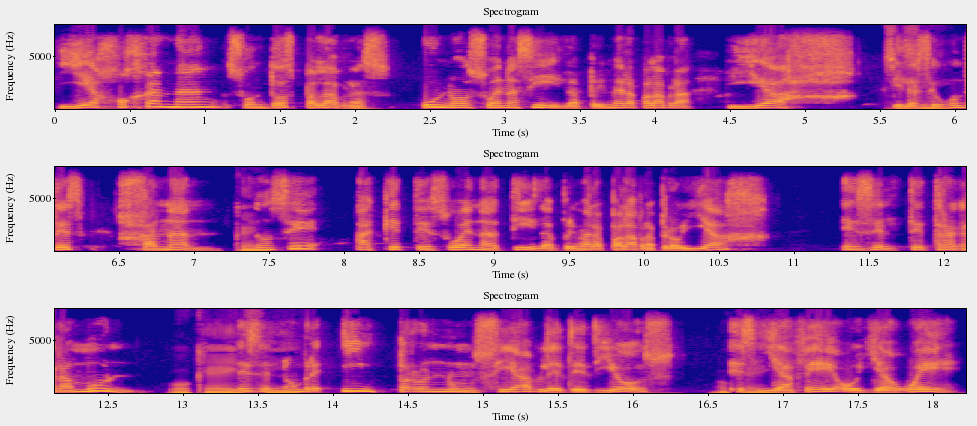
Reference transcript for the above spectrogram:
Yehohanan son dos palabras. Uno suena así, la primera palabra Yah, y la segunda es Hanan. No sé a qué te suena a ti la primera palabra, pero Yah es el tetragramón. es el nombre impronunciable de Dios. Es Yahvé o Yahweh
